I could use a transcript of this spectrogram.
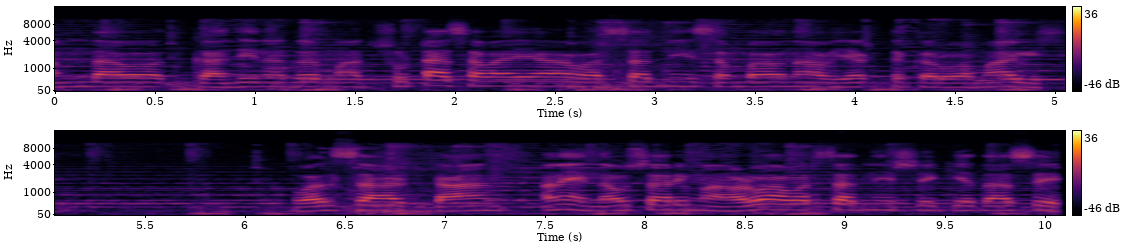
અમદાવાદ, ગાંધીનગરમાં છૂટાછવાયા વરસાદની સંભાવના વ્યક્ત કરવામાં આવી છે. વલસાડ, ડાંગ અને નવસારીમાં હળવા વરસાદની શક્યતા છે.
